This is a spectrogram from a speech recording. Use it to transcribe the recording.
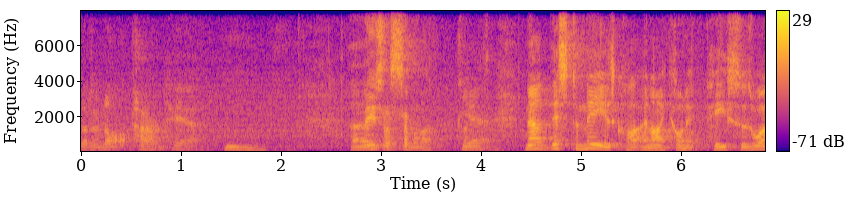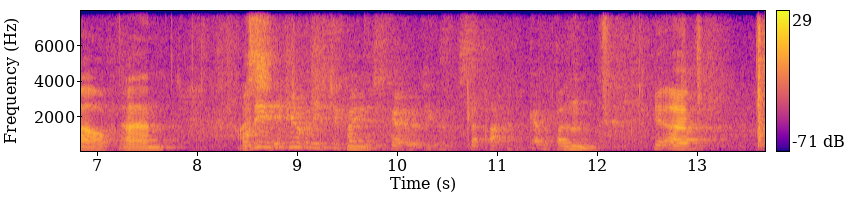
that are not apparent here. Mm. Um, These are similar. yeah. Now this to me is quite an iconic piece as well. Um, Well, these, if you look at these two paintings together, if you can step back and get them both. mm, Yeah, um,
